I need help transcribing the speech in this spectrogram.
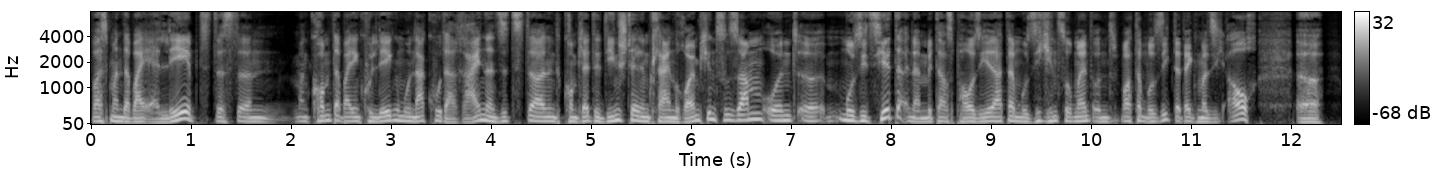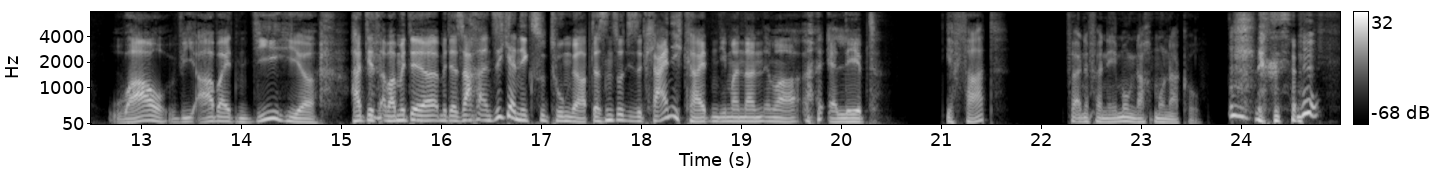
was man dabei erlebt, dass dann, man kommt da bei den Kollegen in Monaco da rein, dann sitzt da eine komplette Dienststelle im kleinen Räumchen zusammen und äh, musiziert da in der Mittagspause. Jeder hat da ein Musikinstrument und macht da Musik, da denkt man sich auch, äh, wow, wie arbeiten die hier? Hat jetzt aber mit der, mit der Sache an sich ja nichts zu tun gehabt. Das sind so diese Kleinigkeiten, die man dann immer erlebt. Ihr fahrt für eine Vernehmung nach Monaco.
